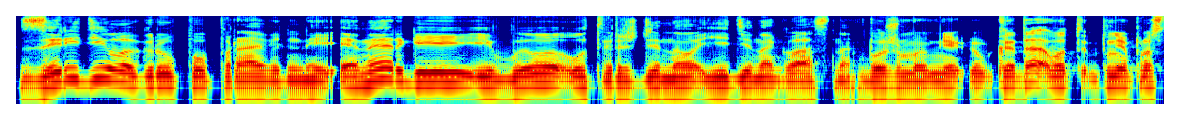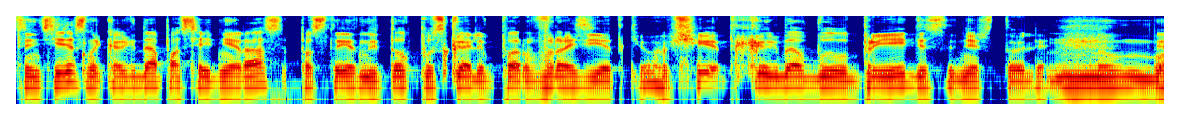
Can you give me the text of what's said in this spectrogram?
зарядило группу правильной энергией и было утверждено единогласно. Боже мой, мне, когда, вот, мне просто интересно, когда последний раз постоянный ток пускали пар в розетке вообще? Это когда был при Эдисоне, что ли? Ну, Это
